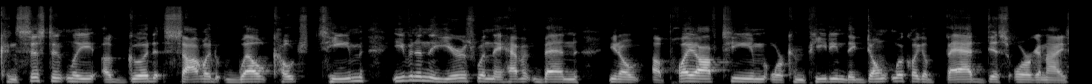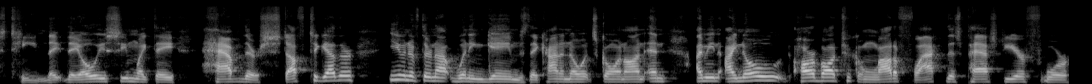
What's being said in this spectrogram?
consistently a good solid well coached team even in the years when they haven't been you know a playoff team or competing they don't look like a bad disorganized team they they always seem like they have their stuff together even if they're not winning games, they kind of know what's going on. And I mean, I know Harbaugh took a lot of flack this past year for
